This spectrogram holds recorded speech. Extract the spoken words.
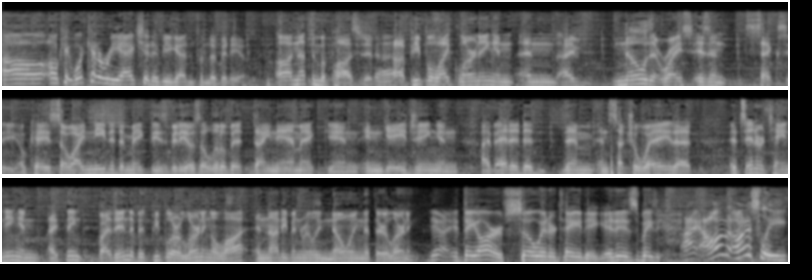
Yeah. Uh, okay, what kind of reaction have you gotten from the video? Uh, nothing but positive. Uh-huh. Uh, people like learning, and, and I know that rice isn't sexy, okay? So I needed to make these videos a little bit dynamic and engaging, and I've edited them in such a way that it's entertaining, and I think by the end of it, people are learning a lot and not even really knowing that they're learning. Yeah, they are so entertaining. It is amazing. I honestly,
